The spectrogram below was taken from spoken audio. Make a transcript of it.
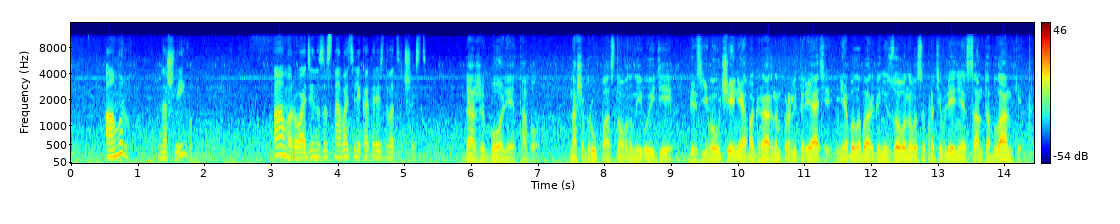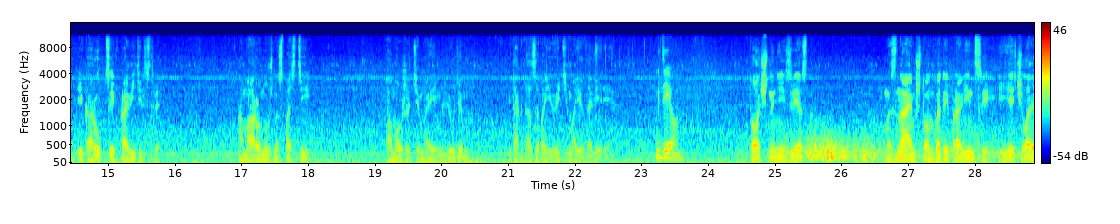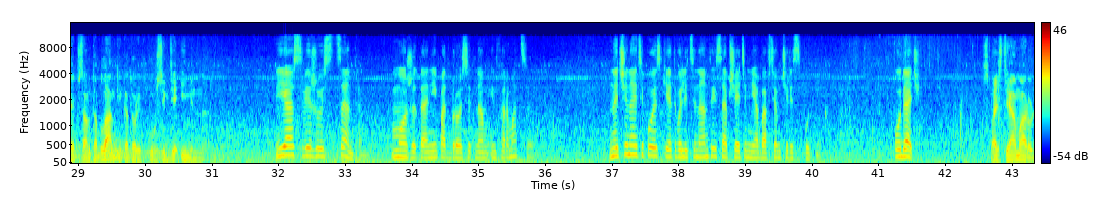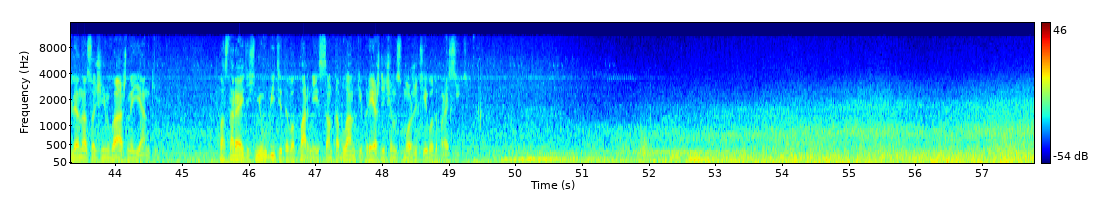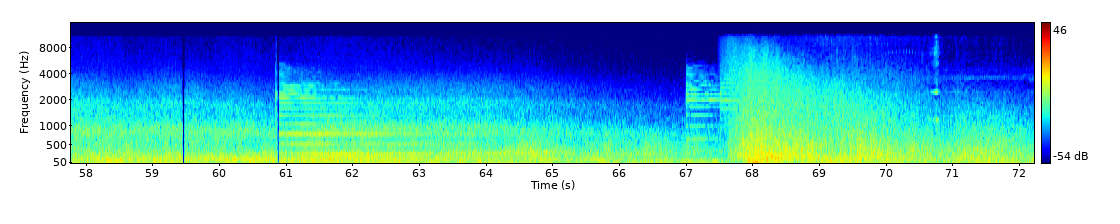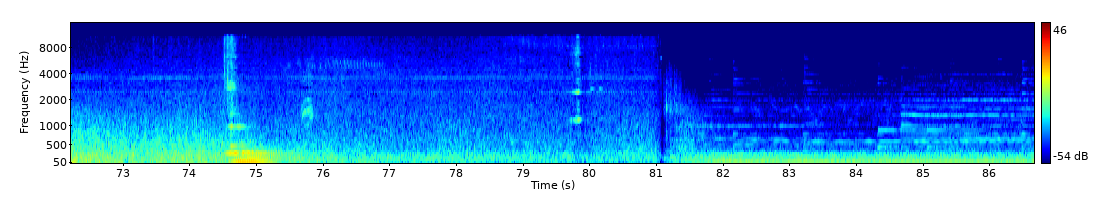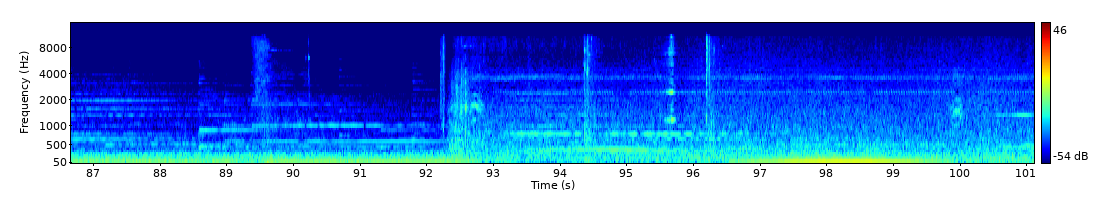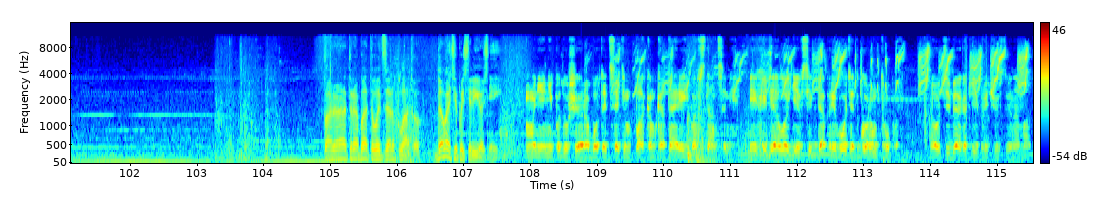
Амару? Нашли его? Амару – один из основателей Катарис-26. Даже более того. Наша группа основана на его идеях. Без его учения об аграрном пролетариате не было бы организованного сопротивления Санта-Бланке и коррупции в правительстве. Амару нужно спасти. Поможете моим людям, и тогда завоюете мое доверие. Где он? Точно неизвестно. Мы знаем, что он в этой провинции, и есть человек в Санта-Бланке, который в курсе, где именно. Я свяжусь с центром. Может, они подбросят нам информацию. Начинайте поиски этого лейтенанта и сообщайте мне обо всем через спутник. Удачи! Спасти Амару для нас очень важно, Янки. Постарайтесь не убить этого парня из Санта-Бланки, прежде чем сможете его допросить. Пора отрабатывать зарплату. Давайте посерьезней. Мне не по душе работать с этим паком Катари и повстанцами. Их идеология всегда приводит к горам трупов. А у тебя какие предчувствия, Намат?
